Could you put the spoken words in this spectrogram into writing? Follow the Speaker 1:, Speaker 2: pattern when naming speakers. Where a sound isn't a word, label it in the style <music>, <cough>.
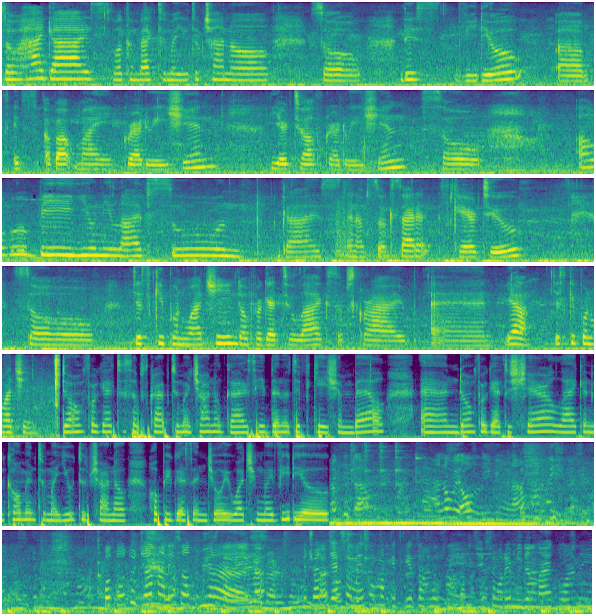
Speaker 1: so hi guys welcome back to my youtube channel. So this video um, it's about my graduation year 12 graduation. So I will be uni life soon guys and I'm so excited scared too. So just keep on watching. Don't forget to like subscribe and yeah just keep on watching. Don't forget to subscribe to my channel guys. Hit the notification bell. And don't forget to share like and comment to my youtube channel. Hope you guys enjoy watching my video.
Speaker 2: Kita I know we're all leaving now. Foto tuh jangan nih satu kira kecuali Jackson besok market kita host nih Jackson orangnya middle night host nih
